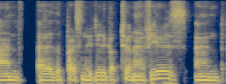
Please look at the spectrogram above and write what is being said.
And uh, the person who did it got two and a half years. And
